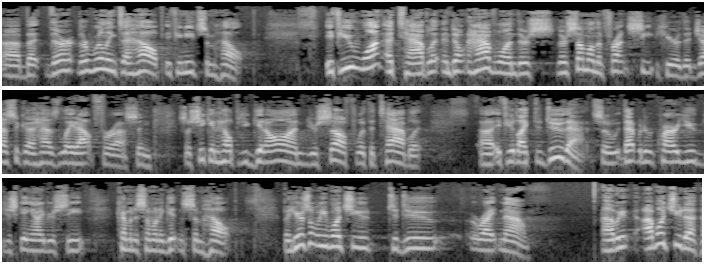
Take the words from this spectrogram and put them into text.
uh, but they're they're willing to help if you need some help. If you want a tablet and don't have one, there's, there's some on the front seat here that Jessica has laid out for us. And so she can help you get on yourself with a tablet uh, if you'd like to do that. So that would require you just getting out of your seat, coming to someone and getting some help. But here's what we want you to do right now. Uh, we, I want you to,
